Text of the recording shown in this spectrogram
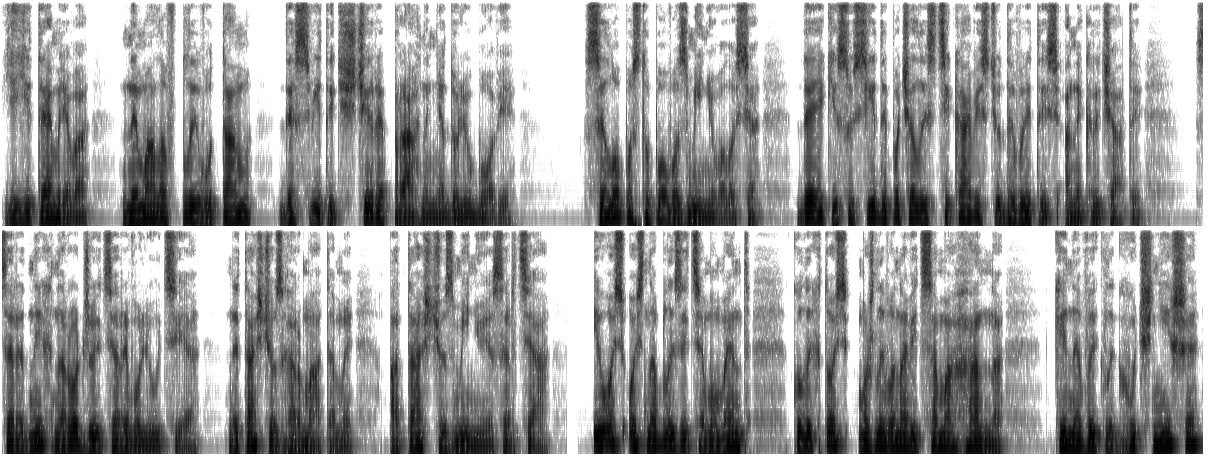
її темрява не мала впливу там, де світить щире прагнення до любові. Село поступово змінювалося, деякі сусіди почали з цікавістю дивитись, а не кричати. Серед них народжується революція, не та, що з гарматами, а та, що змінює серця. І ось ось наблизиться момент, коли хтось, можливо, навіть сама Ганна, кине виклик гучніше,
